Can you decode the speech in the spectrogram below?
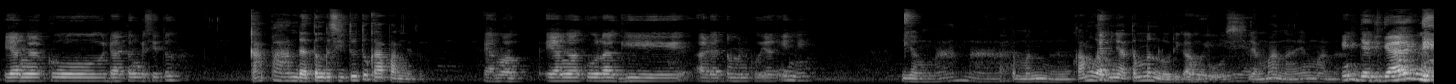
yang aku datang ke situ kapan datang ke situ tuh kapan itu yang yang aku lagi ada temenku yang ini Yang mana temenmu? Kamu gak punya temen loh di kampus. Oh, iya. Yang mana? Yang mana? ini jadi garing nih.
